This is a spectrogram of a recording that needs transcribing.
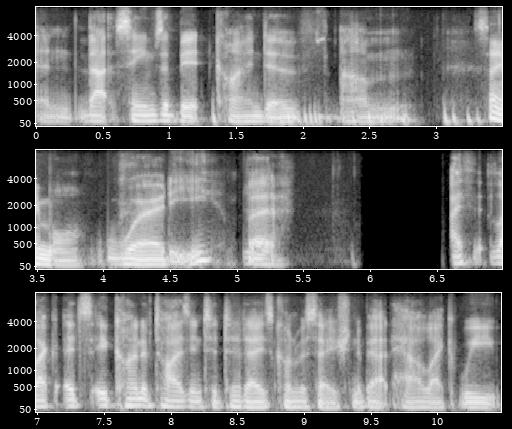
and that seems a bit kind of um, Say more. wordy, but Yeah. I th- like it's it kind of ties into today's conversation about how like we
